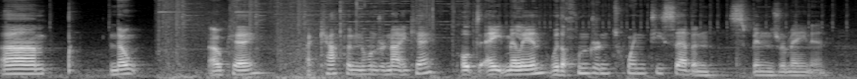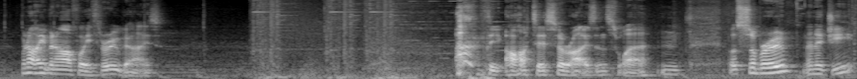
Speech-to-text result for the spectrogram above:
Um, no. Okay. A cap and 190k. Up to 8 million with 127 spins remaining. We're not even halfway through, guys. the artist Horizon swear. Mm. But Subaru and a Jeep.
